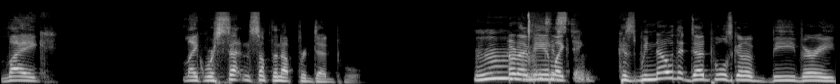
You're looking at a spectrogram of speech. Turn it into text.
like like we're setting something up for Deadpool you know what I mean? Like-. Because we know that Deadpool's going to be very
